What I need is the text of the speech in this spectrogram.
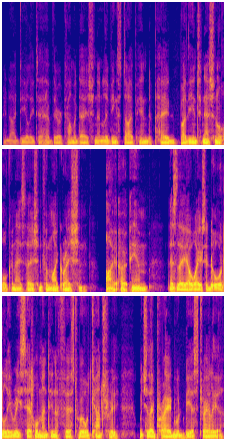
and ideally to have their accommodation and living stipend paid by the International Organization for Migration, IOM, as they awaited orderly resettlement in a first world country, which they prayed would be Australia.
